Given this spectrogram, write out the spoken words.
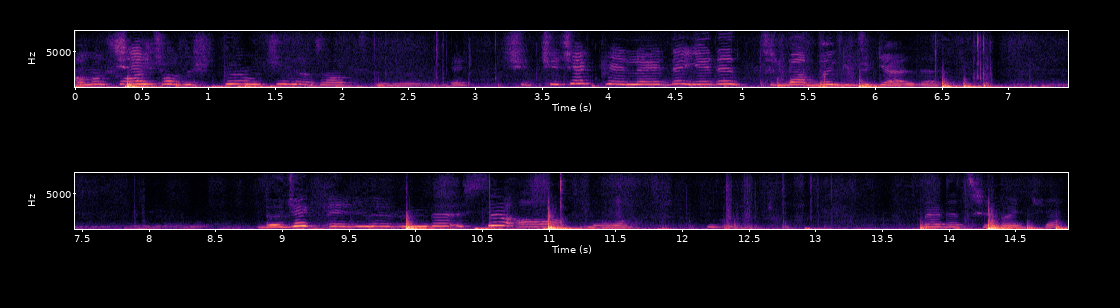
Ama şu Şey- an çalıştığım için yatağa tutunuyorum. E, çi- çiçek perilerinde yeni tırmanma gücü geldi. Böcek perilerinde ise ağ atma. Ben de tırmanacağım.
